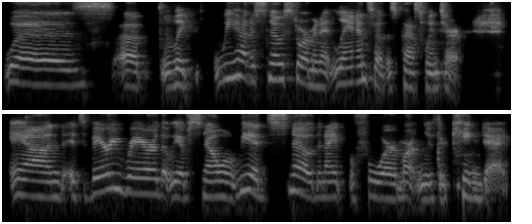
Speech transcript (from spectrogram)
was uh, like we had a snowstorm in Atlanta this past winter, and it's very rare that we have snow. We had snow the night before Martin Luther King Day,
